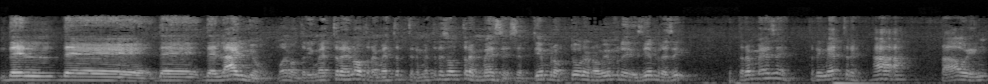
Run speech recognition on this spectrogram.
del, de, del año. Bueno, trimestre no, trimestre, trimestre son tres meses, septiembre, octubre, noviembre y diciembre, sí. Tres meses, trimestre, jaja, está bien.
